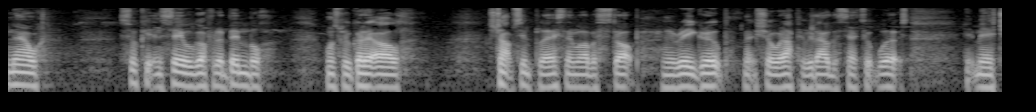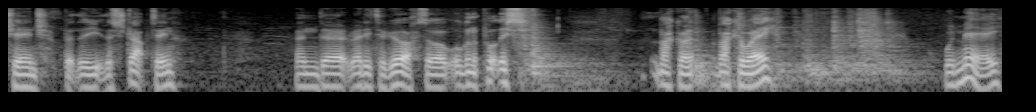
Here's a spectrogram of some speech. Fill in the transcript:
now suck it and see, we'll go for a bimble once we've got it all straps in place then we'll have a stop and a regroup make sure we're happy with how the setup works it may change, but the, the strapped in and uh, ready to go. So we're going to put this back, back away. We may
